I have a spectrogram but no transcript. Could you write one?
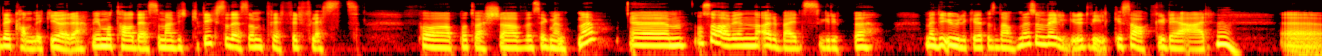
det, kan vi ikke gjøre. Vi må ta det som er viktigst, og det som treffer flest på, på tvers av segmentene. Um, og så har vi en arbeidsgruppe med de ulike representantene som velger ut hvilke saker det er. Mm. Uh,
